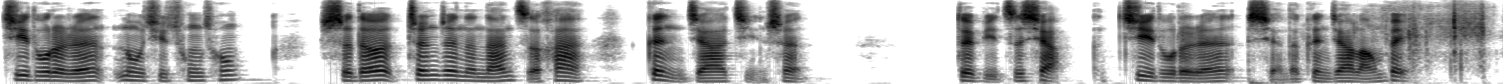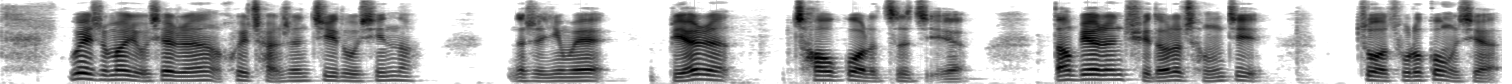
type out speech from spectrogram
嫉妒的人怒气冲冲，使得真正的男子汉更加谨慎。对比之下，嫉妒的人显得更加狼狈。为什么有些人会产生嫉妒心呢？那是因为别人超过了自己。当别人取得了成绩，做出了贡献，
